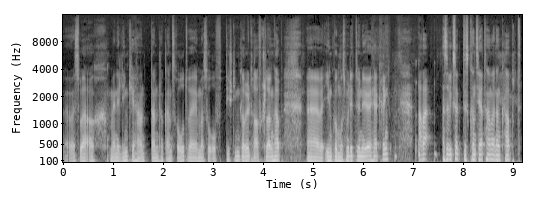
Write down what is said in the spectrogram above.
Es war auch meine linke Hand dann schon ganz rot, weil ich immer so oft die Stimmgabel draufgeschlagen habe. Äh, irgendwo muss man die Töne herkriegen. Aber, also wie gesagt, das Konzert haben wir dann gehabt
